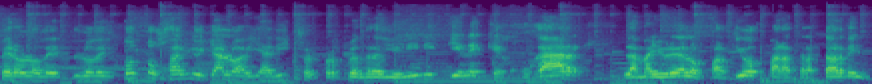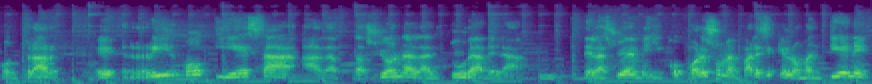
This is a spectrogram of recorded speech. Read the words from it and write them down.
pero lo, de, lo del Toto Salvio ya lo había dicho el propio Andrade tiene que jugar la mayoría de los partidos para tratar de encontrar eh, ritmo y esa adaptación a la altura de la, de la Ciudad de México. Por eso me parece que lo mantiene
